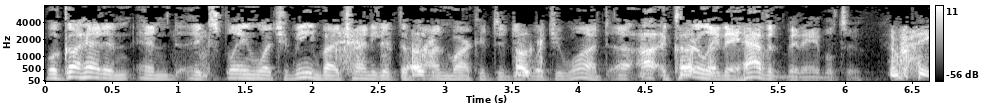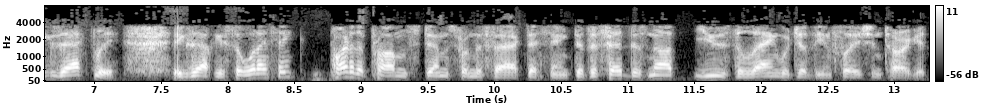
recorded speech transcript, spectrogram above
well, go ahead and, and explain what you mean by trying to get the bond market to do okay. what you want. Uh, uh, clearly, they haven't been able to. exactly, exactly. So, what I think part of the problem stems from the fact, I think, that the Fed does not use the language of the inflation target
